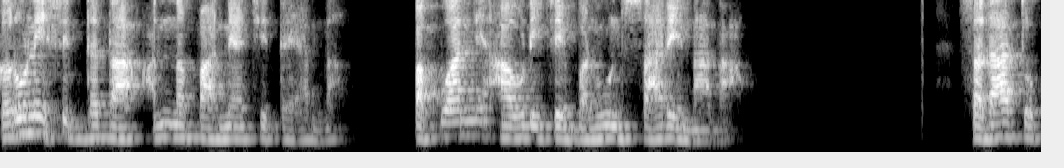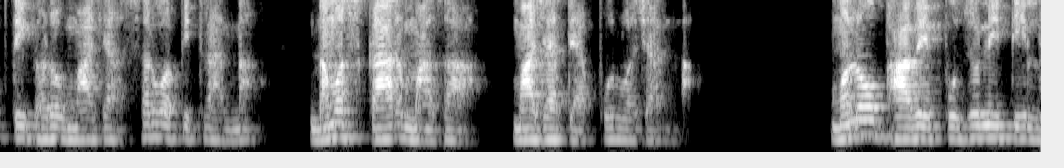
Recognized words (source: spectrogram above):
करुणी सिद्धता अन्न पाण्याची तयांना. पक्वान्य आवडीचे बनवून सारे नाना. सदा तृप्ती घडो माझ्या सर्व पित्रांना. नमस्कार माझा माझ्या त्या पूर्वजांना. मनोभावे पूजनीतील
